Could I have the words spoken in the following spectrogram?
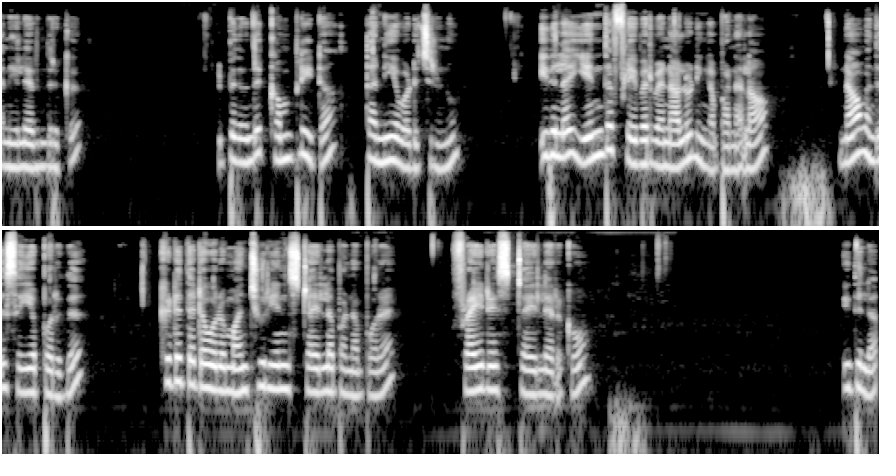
தண்ணியில் இருந்திருக்கு. இப்போ இது வந்து கம்ப்ளீட்டாக தண்ணியை வடிச்சிடணும். இதில் எந்த ஃப்ளேவர் வேணாலும் நீங்கள் பண்ணலாம். நான் வந்து செய்ய போகிறது கிட்டத்தட்ட ஒரு மஞ்சூரியன் ஸ்டைலில் பண்ண போகிறேன் ஃப்ரைட் ரைஸ் ஸ்டைலில் இருக்கும். இதில்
